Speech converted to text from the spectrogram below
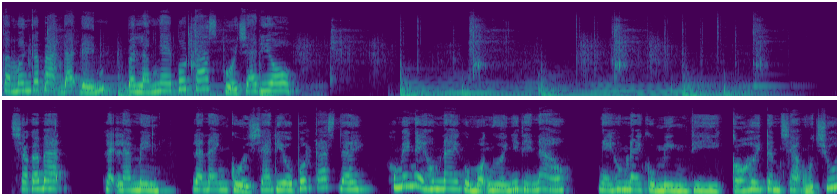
Cảm ơn các bạn đã đến và lắng nghe podcast của Radio. Chào các bạn, lại là mình, Lan Anh của Radio Podcast đây. Không biết ngày hôm nay của mọi người như thế nào? Ngày hôm nay của mình thì có hơi tâm trạng một chút.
